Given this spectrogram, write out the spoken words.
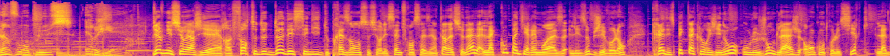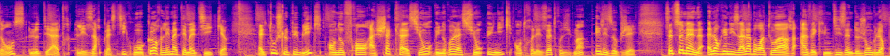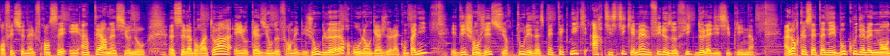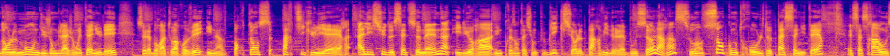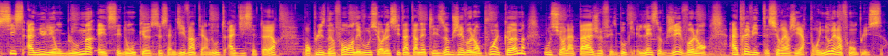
L'info en plus, RJR. Bienvenue sur RJR. Forte de deux décennies de présence sur les scènes françaises et internationales, la compagnie rémoise Les Objets Volants crée des spectacles originaux où le jonglage rencontre le cirque, la danse, le théâtre, les arts plastiques ou encore les mathématiques. Elle touche le public en offrant à chaque création une relation unique entre les êtres humains et les objets. Cette semaine, elle organise un laboratoire avec une dizaine de jongleurs professionnels français et internationaux. Ce laboratoire est l'occasion de former des jongleurs langage de la compagnie et d'échanger sur tous les aspects techniques, artistiques et même philosophiques de la discipline. Alors que cette année, beaucoup d'événements dans le monde du jonglage ont été annulés, ce laboratoire revêt une importance particulière. À l'issue de cette semaine, il y aura une présentation publique sur le parvis de la Boussole à Reims, sans contrôle de passe sanitaire. Et ça sera au 6 avenue Léon Blum et c'est donc ce samedi 21 août à 17h. Pour plus d'infos, rendez-vous sur le site internet lesobjetsvolants.com ou sur la page Facebook Les Objets Volants. A très vite sur RJR pour une nouvelle info en plus.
